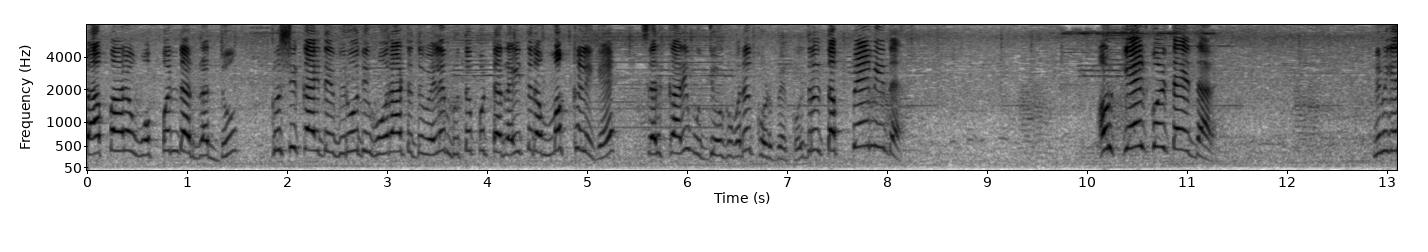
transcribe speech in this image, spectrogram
ವ್ಯಾಪಾರ ಒಪ್ಪಂದ ರದ್ದು. ಕೃಷಿ ಕಾಯ್ದೆ ವಿರೋಧಿ ಹೋರಾಟದ ವೇಳೆ ಮೃತಪಟ್ಟ ರೈತರ ಮಕ್ಕಳಿಗೆ ಸರ್ಕಾರಿ ಉದ್ಯೋಗವನ್ನು ಕೊಡಬೇಕು. ಇದ್ರಲ್ಲಿ ತಪ್ಪೇನಿದೆ? ಅವ್ರು ಕೇಳ್ಕೊಳ್ತಾ ಇದ್ದಾರೆ. ನಿಮಗೆ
